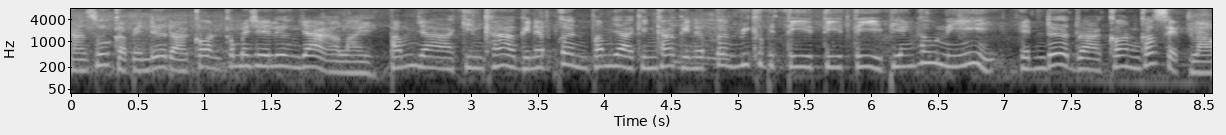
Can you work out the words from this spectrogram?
การสู้กับเอนเดอร์ดากอนก็ไม่ใช่เรื่องยากอะไร ปั๊มยากินข้าวกินแอปเปิลปั๊มยากินข้าวกินแอปเปิลวิ่งเข้าไปตีตีตีเพียงเท่านี้เอนเดอร์ดากอนก็เสร็จเรา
